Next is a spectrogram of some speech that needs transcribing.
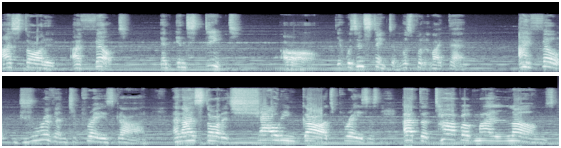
I started, I felt an instinct uh, it was instinctive, let's put it like that. I felt driven to praise God. And I started shouting God's praises at the top of my lungs.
